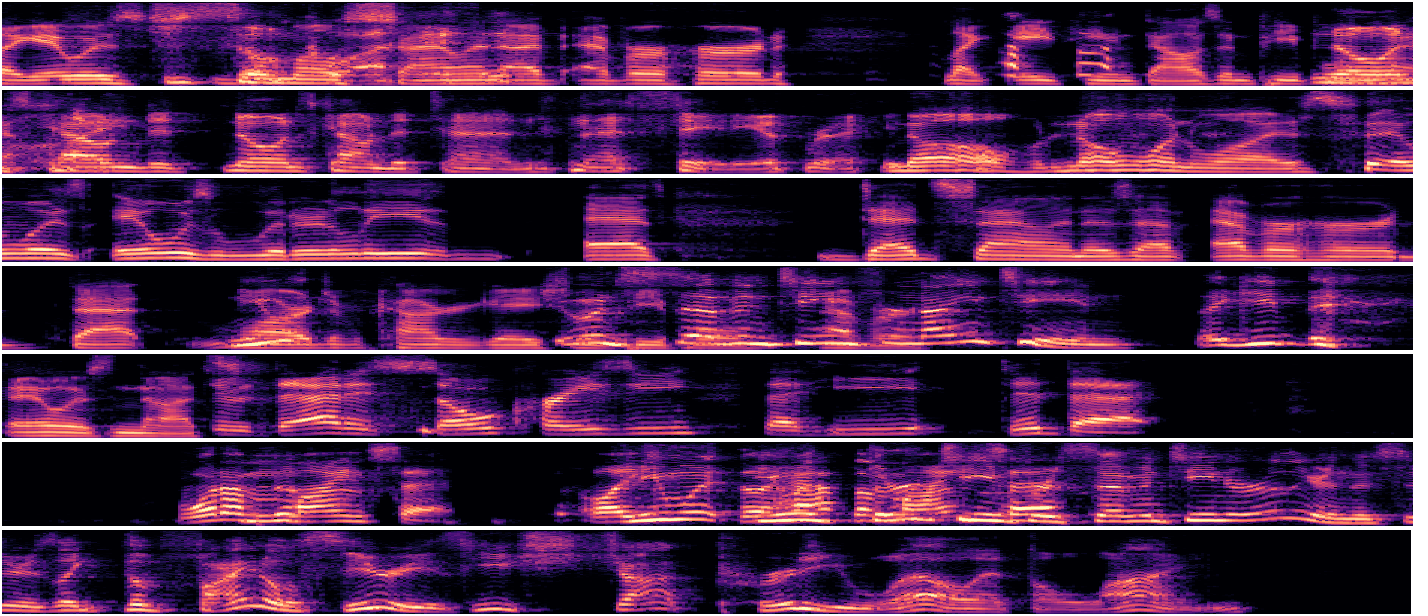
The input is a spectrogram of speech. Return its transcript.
Like it was Just the so most quiet. silent I've ever heard. Like 18,000 people. no one's life. to no one's counted 10 in that stadium, right? No, no one was. It was it was literally as dead silent as I've ever heard that You- large of a He congregation. went of people 17 for 19. Like he It was nuts. Dude, that is so crazy that he did that. What a No. mindset. Like and he went to he went the 13 for 17 earlier in the series. Like the final series, he shot pretty well at the line.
